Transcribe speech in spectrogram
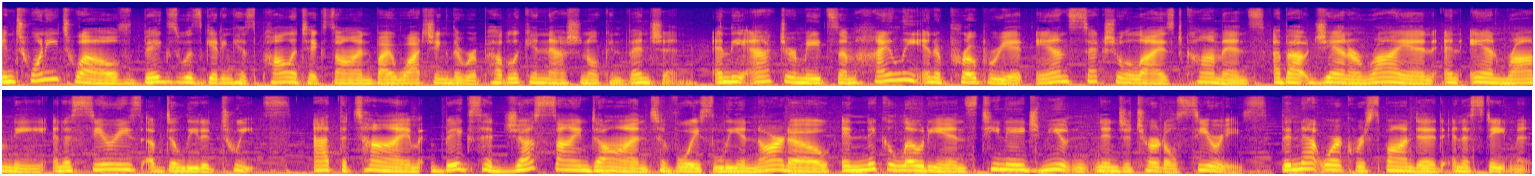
In 2012, Biggs was getting his politics on by watching the Republican National Convention, and the actor made some highly inappropriate and sexualized comments about Janna Ryan and Ann Romney in a series of deleted tweets. At the time, Biggs had just signed on to voice Leonardo in Nickelodeon's Teenage Mutant Ninja Turtles series. The network responded in a statement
